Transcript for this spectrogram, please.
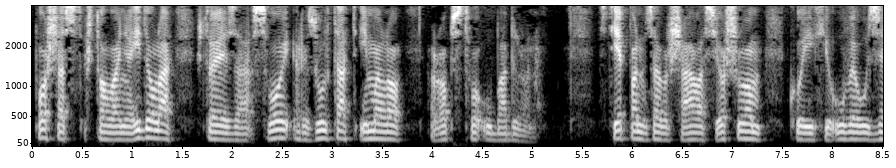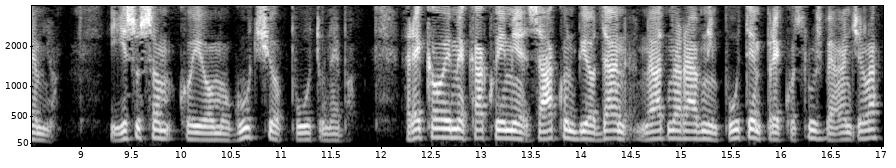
pošast štovanja idola, što je za svoj rezultat imalo ropstvo u Babilonu. Stjepan završava s Jošuvom koji ih je uveo u zemlju i Isusom koji je omogućio put u nebo. Rekao im je kako im je zakon bio dan nadnaravnim putem preko službe anđela,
